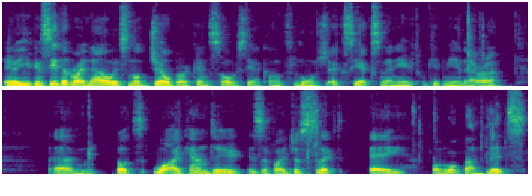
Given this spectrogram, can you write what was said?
Anyway, you can see that right now it's not jailbroken, so obviously I can't launch XCX menu. It will give me an error. Um, but what I can do is if I just select a on Rock Band Blitz.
